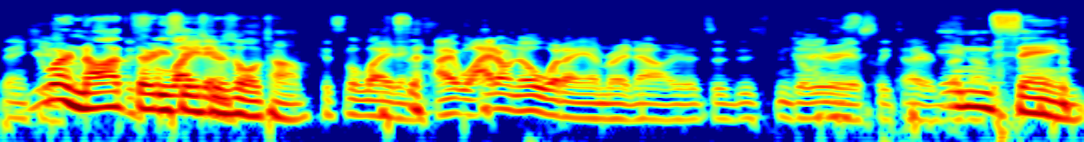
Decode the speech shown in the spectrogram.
Thank you. you are not It's 36 years old, Tom. It's the lighting. I, well, I don't know what I am right now. It's, it's I'm deliriously tired. Insane.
